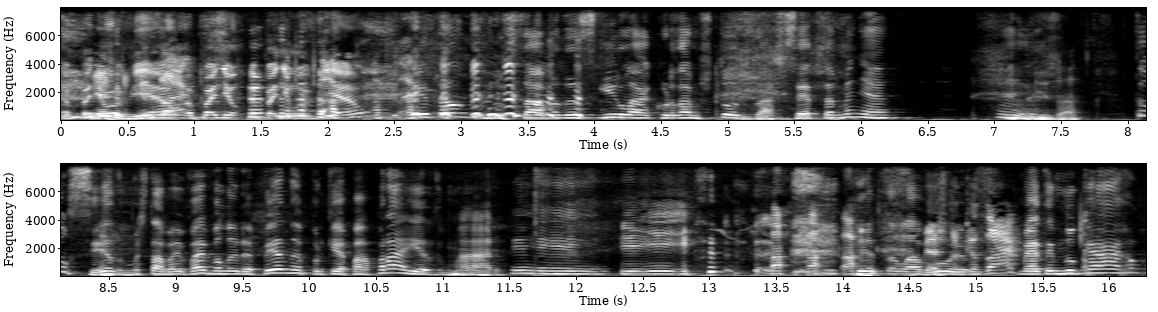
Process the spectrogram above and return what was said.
Apanhou um avião, apanhou, apanhou um avião. Então, no sábado a seguir lá acordámos todos às 7 da manhã. Exato. Tão cedo, mas está bem, vai valer a pena porque é para a praia de mar. É. Então lá vou. Metem-me no carro,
